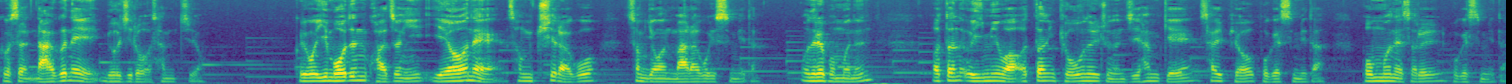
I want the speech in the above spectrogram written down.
그것을 나그네의 묘지로 삼지요. 그리고 이 모든 과정이 예언의 성취라고 성경은 말하고 있습니다. 오늘의 본문은 어떤 의미와 어떤 교훈을 주는지 함께 살펴보겠습니다. 본문 해설을 보겠습니다.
